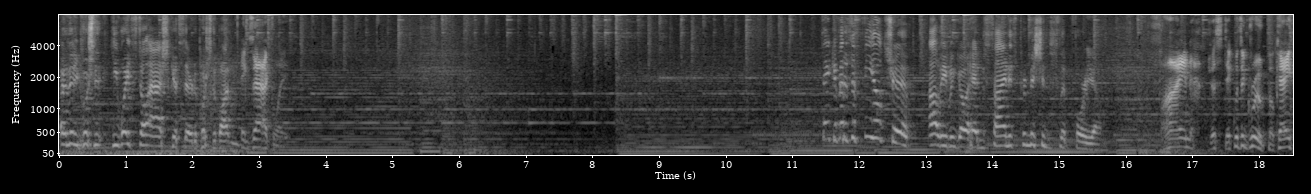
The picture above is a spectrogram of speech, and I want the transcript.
And then he pushes. He waits till Ash gets there to push the button. Exactly. Think of it as a field trip. I'll even go ahead and sign his permission slip for you. Fine, just stick with the group, okay?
